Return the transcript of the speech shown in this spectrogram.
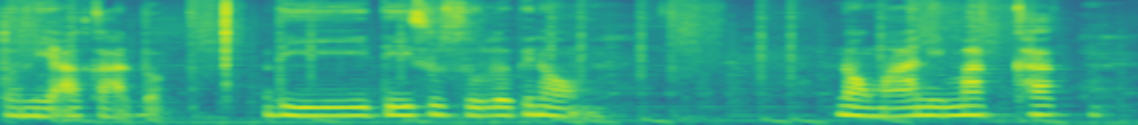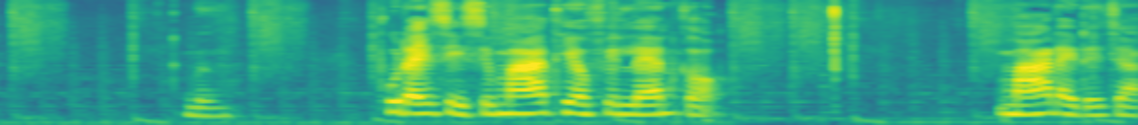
ตอนนี้อากาศแบบดีดีสุดๆเลยพี่น้องน้องหมานี่มักคักเบิ่งผู้ใดสิสิมาเที่ยวฟินแลนด์ก็ม้าได้เด้อจ้ะ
